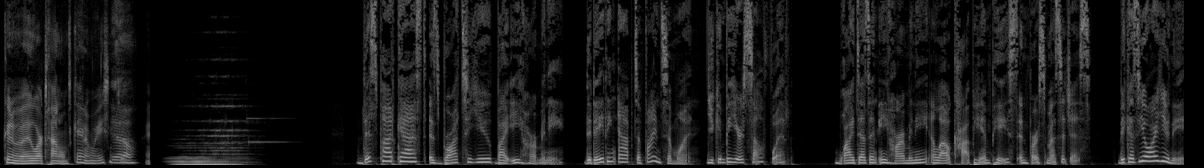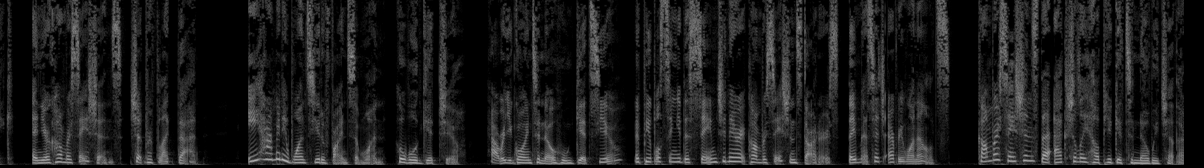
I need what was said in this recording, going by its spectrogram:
Kunnen we heel hard gaan ontkennen, maar is niet Ja. zo. This podcast is brought to you by eHarmony, the dating app to find someone you can be yourself with. Why doesn't eHarmony allow copy and paste in first messages? Because you are unique, and your conversations should reflect that. eHarmony wants you to find someone who will get you. How are you going to know who gets you? If people send you the same generic conversation starters, they message everyone else. Conversations that actually help you get to know each other.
